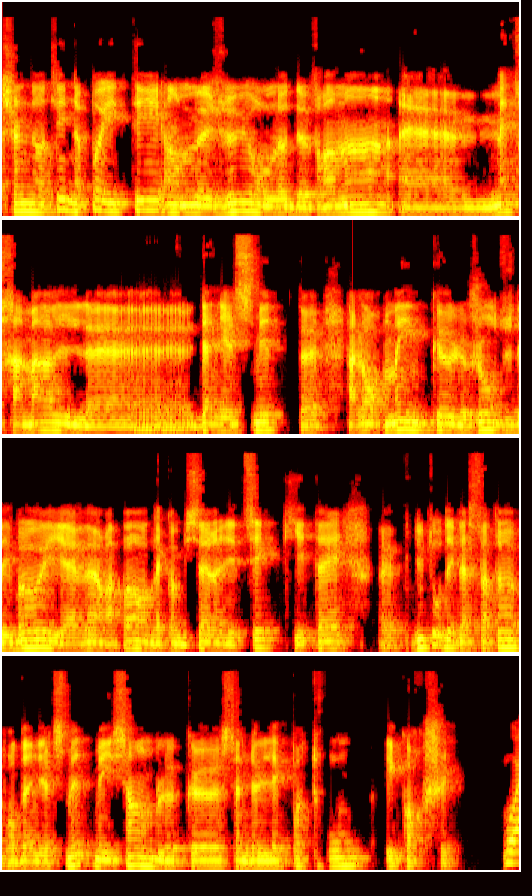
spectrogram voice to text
Sean Notley n'a pas été en mesure de vraiment euh, mettre à mal euh, Daniel Smith, euh, alors même que le jour du débat, il y avait un rapport de la commissaire à l'éthique qui était plutôt dévastateur pour Daniel Smith, mais il semble que ça ne l'ait pas trop écorché. Oui,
